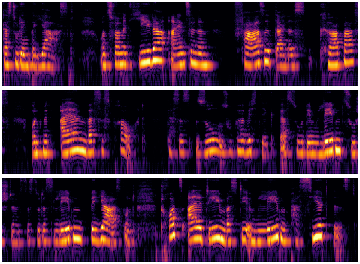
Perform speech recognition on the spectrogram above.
dass du den bejahst. Und zwar mit jeder einzelnen Phase deines Körpers und mit allem, was es braucht. Das ist so super wichtig, dass du dem Leben zustimmst, dass du das Leben bejahst. Und trotz all dem, was dir im Leben passiert ist,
